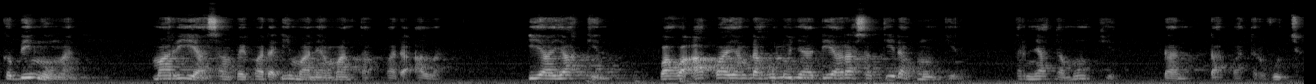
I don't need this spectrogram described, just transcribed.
kebingungan, Maria sampai pada iman yang mantap pada Allah. Ia yakin bahwa apa yang dahulunya dia rasa tidak mungkin, ternyata mungkin dan dapat terwujud.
